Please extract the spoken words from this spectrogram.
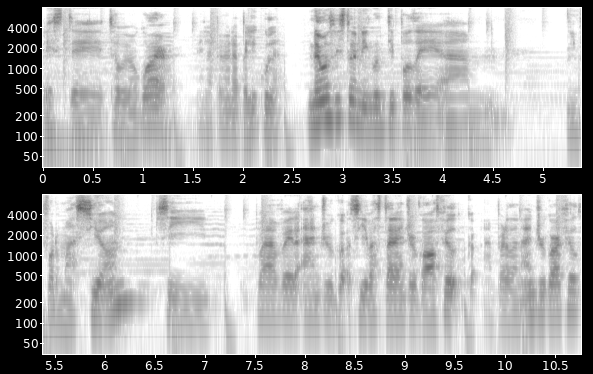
este Tobey Maguire en la primera película. No hemos visto ningún tipo de información si va a ver Andrew, si va a estar Andrew Garfield, ah, perdón, Andrew Garfield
